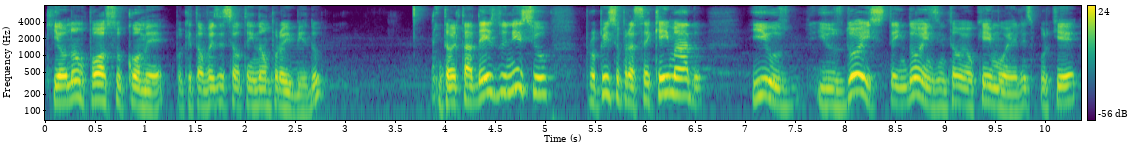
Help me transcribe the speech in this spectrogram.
que eu não posso comer porque talvez esse é o tendão proibido. Então ele está desde o início propício para ser queimado. E os e os dois tendões então eu queimo eles porque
